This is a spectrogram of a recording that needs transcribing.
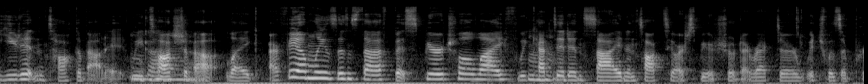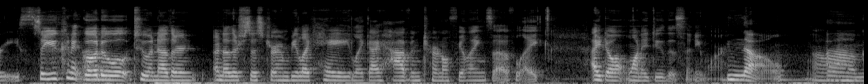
you didn't talk about it. We talked about like our families and stuff, but spiritual life we kept Mm-hmm. it inside and talked to our spiritual director, which was a priest. So you couldn't go to to another another sister and be like, "Hey, like I have internal feelings of like I don't want to do this anymore." No. Oh, um,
